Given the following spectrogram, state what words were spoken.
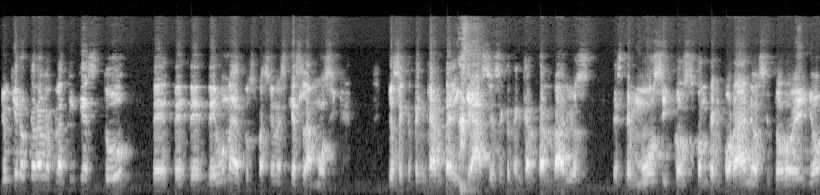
Yo quiero que ahora me platiques tú de, de, de, una de tus pasiones que es la música. Yo sé que te encanta el jazz, yo sé que te encantan varios este, músicos contemporáneos y todo ello.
